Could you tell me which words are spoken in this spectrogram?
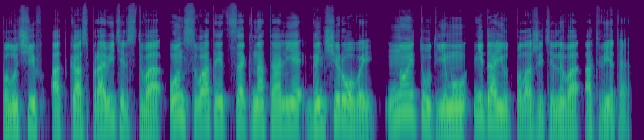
Получив отказ правительства, он сватается к Наталье Гончаровой, но и тут ему не дают положительного ответа.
